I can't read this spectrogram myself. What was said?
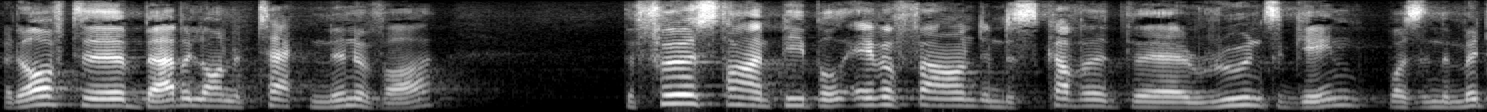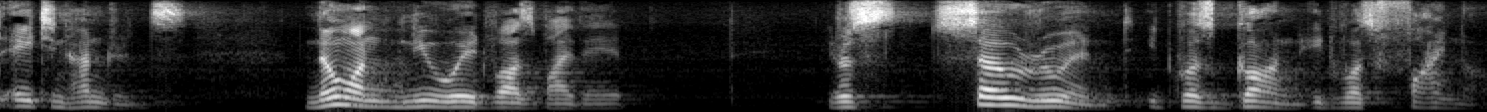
that after Babylon attacked Nineveh, the first time people ever found and discovered the ruins again was in the mid 1800s. No one knew where it was by then. It was so ruined, it was gone, it was final.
